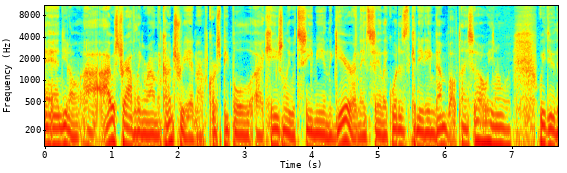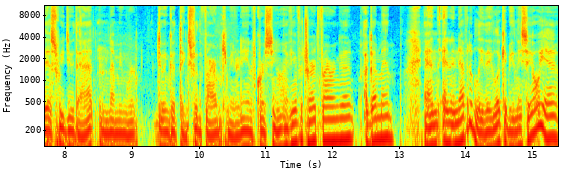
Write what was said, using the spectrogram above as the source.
And you know, uh, I was traveling around the country, and of course, people occasionally would see me in the gear and they'd say like, "What is the Canadian Gun Vault?" And I say, "Oh, you know, we do this, we do that," and I mean we're doing good things for the firearm community. And of course, you know, have you ever tried firing a, a gun, ma'am? And and inevitably they look at me and they say, "Oh yeah,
